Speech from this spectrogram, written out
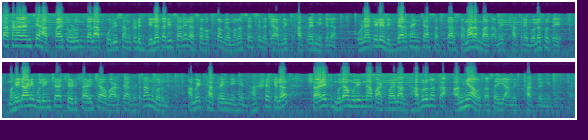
टाकणाऱ्यांचे हातपाय तोडून त्याला पोलिसांकडे दिलं तरी चालेल असं वक्तव्य मनसेचे नेते अमित ठाकरेंनी केलं. पुण्यातील विद्यार्थ्यांच्या सत्कार समारंभात अमित ठाकरे बोलत होते. महिला आणि मुलींच्या छेडछाडीच्या वाढत्या घटनांवरून अमित ठाकरेंनी हे भाष्य केलं. शाळेत मुला मुलींना पाठवायला घाबरू नका आम्ही आहोत असंही अमित ठाकरेंनी म्हटलंय.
